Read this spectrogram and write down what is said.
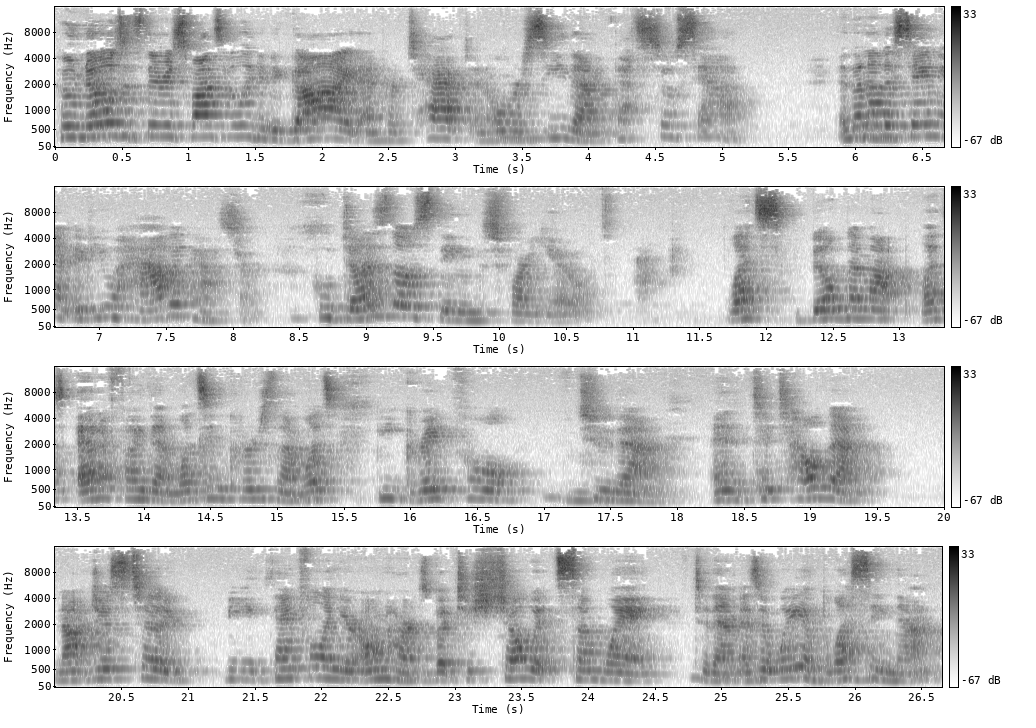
who knows it's their responsibility to guide and protect and oversee them, that's so sad. And then on the same hand, if you have a pastor who does those things for you, let's build them up. Let's edify them. Let's encourage them. Let's be grateful to mm-hmm. them and to tell them, not just to be thankful in your own hearts, but to show it some way to them as a way of blessing them.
